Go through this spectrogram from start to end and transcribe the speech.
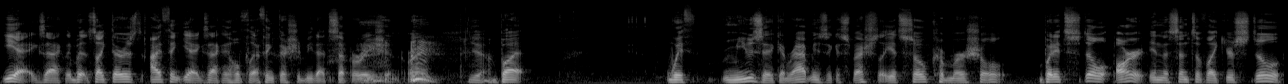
Yeah, exactly. But it's like there is, I think, yeah, exactly. Hopefully, I think there should be that separation, right? Yeah. But with music and rap music especially, it's so commercial, but it's still art in the sense of like you're still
